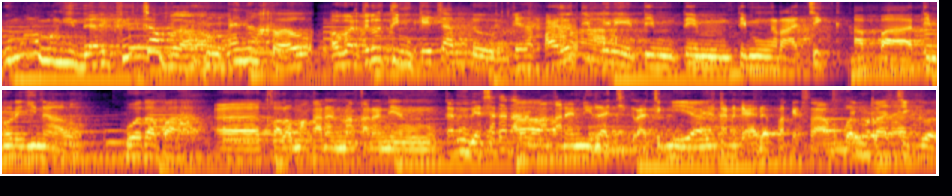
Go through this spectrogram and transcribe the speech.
Gue malah menghindari kecap tau. Enak tau. Oh berarti lu tim kecap tuh? Tim kecap Eh, lu tim ini, tim tim tim ngeracik apa tim original? Buat apa? Eh, kalau makanan-makanan yang kan biasa kan ada Ah. makanan diracik-racik Iya. bumbunya kan kayak ada pakai sambal. Tim racik gua.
